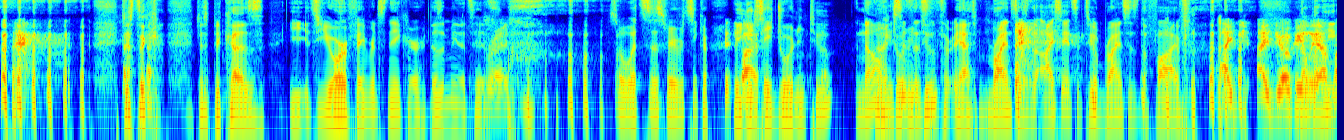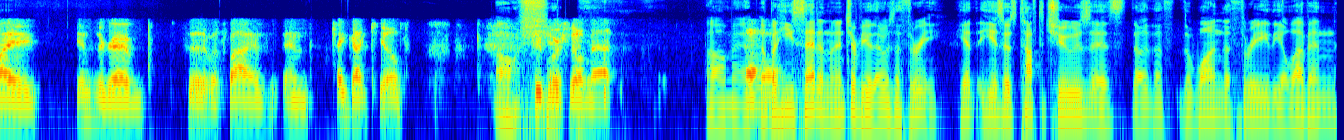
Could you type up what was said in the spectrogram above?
just to, just because it's your favorite sneaker doesn't mean it's his. right. So what's his favorite sneaker? Are It's you gonna say Jordan two? No, Huh, he says Jordan it's two? the three. Yeah, Brian says the, I say it's a two. Brian says the five. I, I jokingly No, but on he- my Instagram said it was five, and I got killed. oh People shit! were so mad. Oh man! no, Uh, but he said in an interview that it was a three. He had he says it's tough to choose as the the the one, the three, the eleven,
